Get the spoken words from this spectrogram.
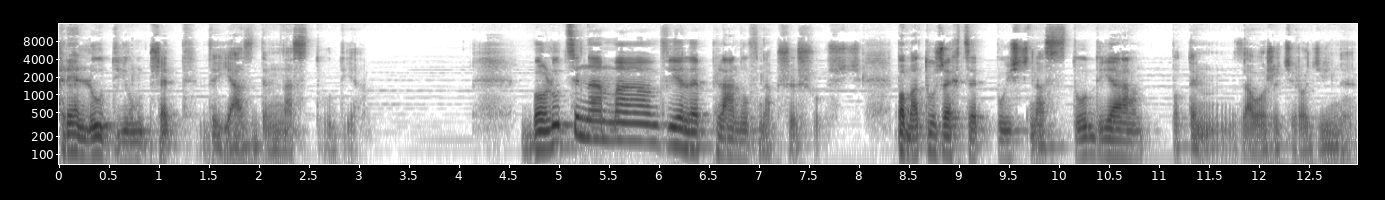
preludium przed wyjazdem na studia. Bo Lucyna ma wiele planów na przyszłość. Po maturze chce pójść na studia, potem założyć rodzinę.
